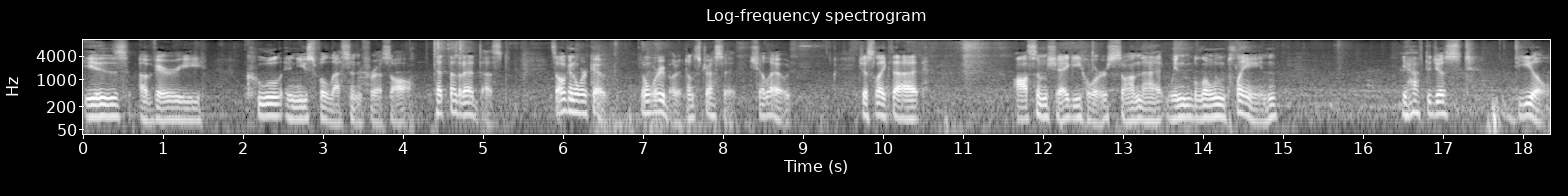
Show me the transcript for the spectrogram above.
is a very cool and useful lesson for us all. reddast. It's all going to work out. Don't worry about it. Don't stress it. Chill out just like that awesome shaggy horse on that wind-blown plain you have to just deal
